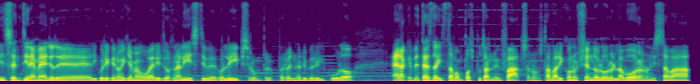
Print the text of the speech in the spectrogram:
il sentire medio de, di quelli che noi chiamiamo veri giornalisti con le Y per, per prenderli per il culo era che Bethesda gli stava un po' sputando in faccia, non stava riconoscendo loro il lavoro, non gli stava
